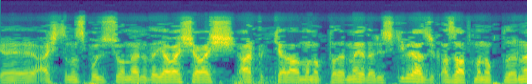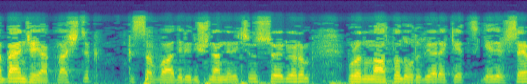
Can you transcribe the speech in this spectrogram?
e, açtığınız pozisyonlarda da yavaş yavaş artık kar alma noktalarına ya da riski birazcık azaltma noktalarına bence yaklaştık kısa vadeli düşünenler için söylüyorum. Buranın altına doğru bir hareket gelirse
